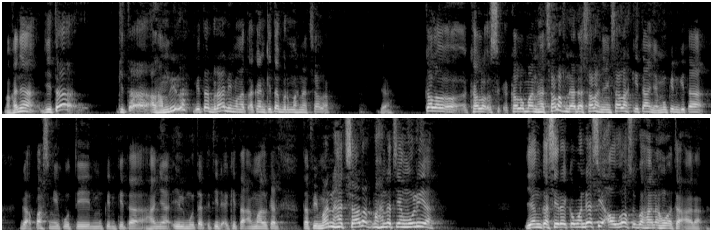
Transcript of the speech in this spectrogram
makanya kita kita alhamdulillah kita berani mengatakan kita bermanhaj salaf. Ya. Kalau kalau kalau manhaj salaf tidak ada salahnya, yang salah kitanya. Mungkin kita enggak pas ngikutin, mungkin kita hanya ilmu tapi tidak kita amalkan. Tapi manhaj salaf manhaj yang mulia. Yang kasih rekomendasi Allah Subhanahu wa taala.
